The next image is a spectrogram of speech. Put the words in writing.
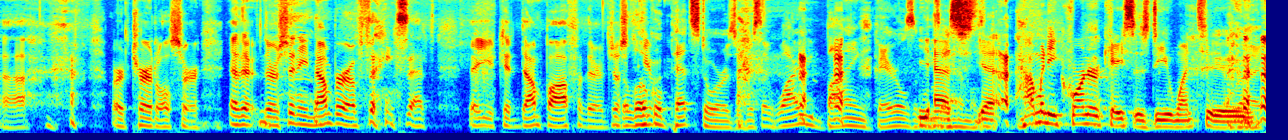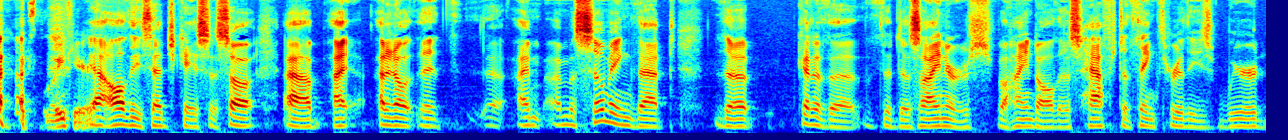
uh, or turtles or there, there's any number of things that that you could dump off of there. Just The local pet stores are just like, why are you buying barrels of these yes animals? yeah how many corner cases do you want to exploit here yeah, all these edge cases. So uh, I I don't know. It, uh, I'm I'm assuming that the kind of the the designers behind all this have to think through these weird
